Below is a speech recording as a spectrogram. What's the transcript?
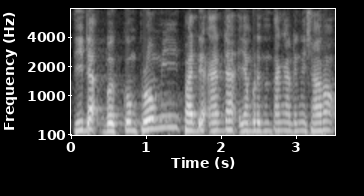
tidak berkompromi pada adat yang bertentangan dengan syarak.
